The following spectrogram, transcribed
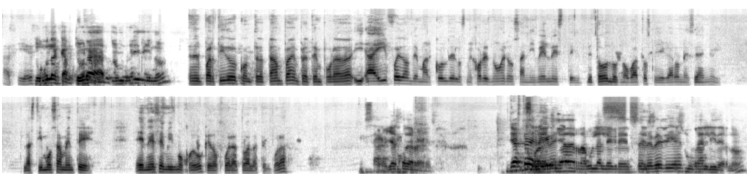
Así es. Tuvo una captura a Tom Brady, ¿no? En el partido contra Tampa en pretemporada y ahí fue donde marcó de los mejores números a nivel este, de todos los novatos que llegaron ese año y lastimosamente en ese mismo juego quedó fuera toda la temporada. Pero ya está de regreso. Ya está de regreso. Raúl Alegre es, se le ve bien. es un gran líder, ¿no?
